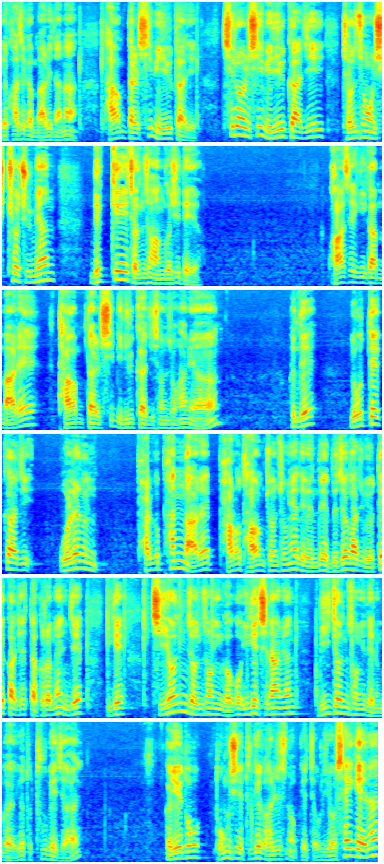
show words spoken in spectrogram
예, 과세기간 말이잖아. 다음 달 11일까지 7월 11일까지 전송을 시켜주면 늦게 전송한 것이 돼요. 과세기간 말에 다음 달 11일까지 전송하면 근데 요때까지 원래는 발급한 날에 바로 다음 전송해야 되는데 늦어가지고 요때까지 했다 그러면 이제 이게 지연 전송인 거고 이게 지나면 미전송이 되는 거예요. 이것도 두 배죠. 그러니까 얘도 동시에 두 개가 걸릴 수는 없겠죠. 그래서 요 세 개는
